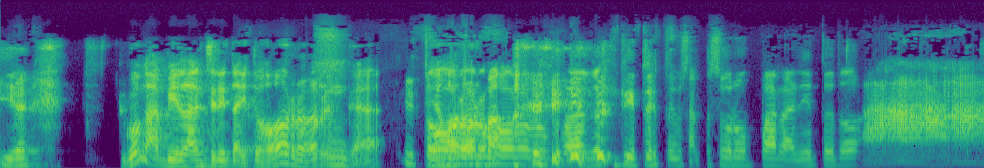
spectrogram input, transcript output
Iya gue nggak bilang cerita itu horor enggak. Itu Ya, horor, banget itu itu bisa kesurupan aja itu tuh. Ah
